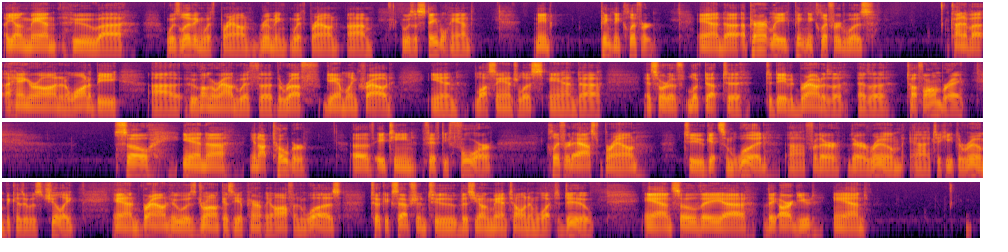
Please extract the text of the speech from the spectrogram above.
a young man who uh, was living with Brown, rooming with Brown, um, who was a stable hand named Pinckney Clifford. And uh, apparently, Pinckney Clifford was kind of a, a hanger on and a wannabe uh, who hung around with uh, the rough gambling crowd in Los Angeles and uh, and sort of looked up to, to David Brown as a as a tough hombre. So in uh, in October of 1854, Clifford asked Brown to get some wood uh, for their their room uh, to heat the room because it was chilly. And Brown, who was drunk as he apparently often was, took exception to this young man telling him what to do. And so they uh, they argued, and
